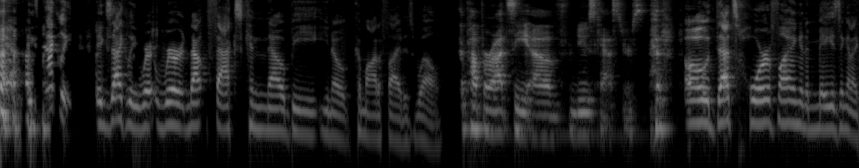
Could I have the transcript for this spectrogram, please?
yeah exactly exactly where where now facts can now be you know commodified as well the paparazzi of newscasters. oh that's horrifying and amazing and i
